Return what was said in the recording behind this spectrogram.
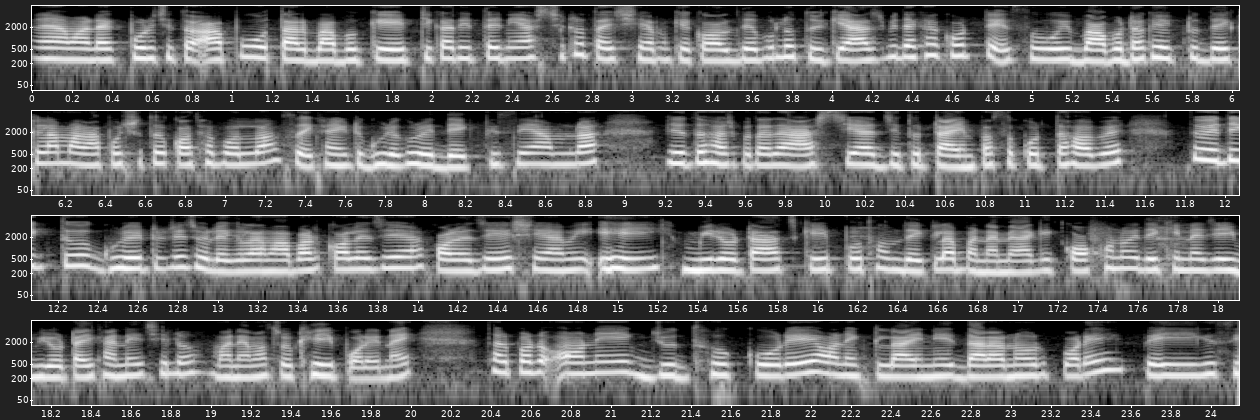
আমার এক পরিচিত আপু তার বাবুকে টিকা দিতে নিয়ে আসছিল, তাই সে আমাকে কল দিয়ে বলল, তুই কি আসবি দেখা করতে? সো ওই বাবুটাকে একটু দেখলাম আর আপুর সাথে কথা বললাম। সো এখানে একটু ঘুরে ঘুরে দেখতেছি আমরা। যেহেতু হাসপাতালে আসছি আর যেহেতু টাইম পাসও করতে হবে। তো এদিক তো ঘুরে টুরে চলে গেলাম আবার কলেজে আর কলেজে এসে আমি এই মিরোটা আজকেই প্রথম দেখলাম। মানে আমি আগে কখনোই দেখি না যে এই মিরোটা এখানেই ছিল। মানে আমার চোখেই পড়ে নাই। তারপর অনেক যুদ্ধ করে, অনেক লাইনে দাঁড়ানোর পরে পেয়ে গেছি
